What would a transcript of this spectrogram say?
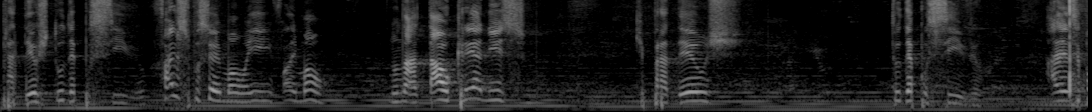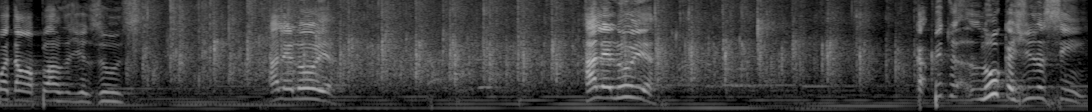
para Deus tudo é possível. Fale isso para o seu irmão aí. Fala, irmão, no Natal, creia nisso. Que para Deus tudo é possível. Aí você pode dar um aplauso a Jesus. Aleluia. Aleluia. Capítulo, Lucas diz assim,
